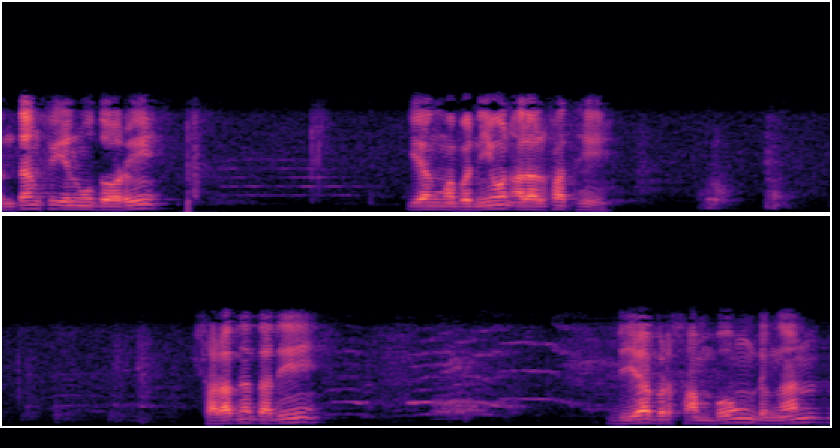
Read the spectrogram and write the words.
Tentang fi'il mudhari yang mabniun alal fathi. Syaratnya tadi dia bersambung dengan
